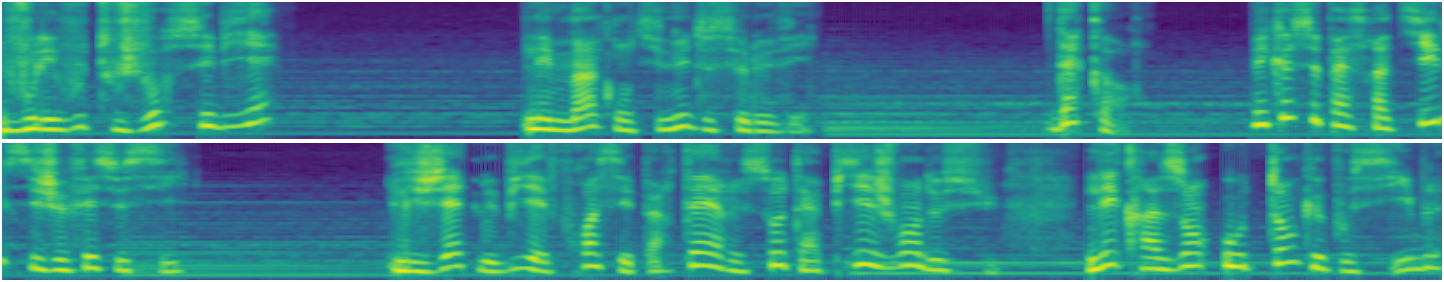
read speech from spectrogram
Voulez-vous toujours ce billet? Les mains continuent de se lever. D'accord, mais que se passera-t-il si je fais ceci? Il jette le billet froissé par terre et saute à pieds joints dessus, l'écrasant autant que possible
